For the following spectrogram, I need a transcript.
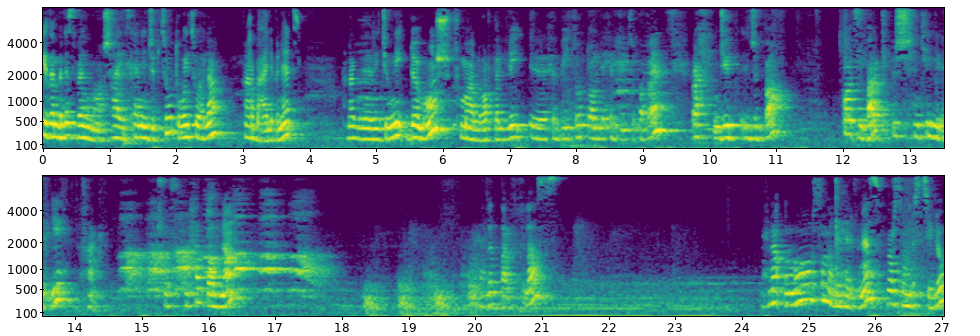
اذا بالنسبة لل manche هاي كان جبتو طويتو على أربعة البنات. هكذا يجوني deux manches. نتوما العرض اللي آه، حبيتو الطول اللي حبيتو طبعا. راح نجيب الجبة. côté برك باش نكيل عليه هكا شوف نحطو هنا. على الطرف خلاص. هنا ونرسم عليها البنات. نرسم بالستيلو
